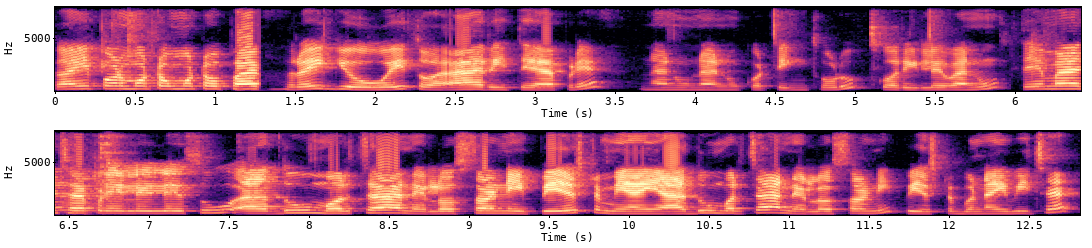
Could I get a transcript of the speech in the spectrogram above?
કંઈ પણ મોટો મોટો ભાગ રહી ગયો હોય તો આ રીતે આપણે નાનું નાનું કટિંગ થોડું કરી લેવાનું. તેમાં જ આપણે લઈ લેશું આદુ, મરચાં અને લસણની પેસ્ટ મેં અહીંયા આદુ, મરચાં અને લસણની પેસ્ટ બનાવી છે.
